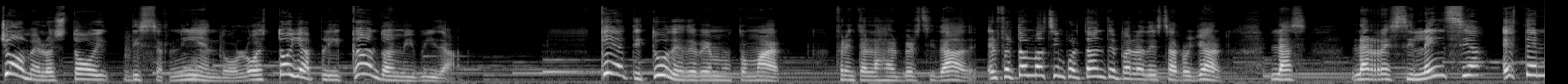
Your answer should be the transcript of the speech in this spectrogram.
Yo me lo estoy discerniendo, lo estoy aplicando en mi vida. ¿Qué actitudes debemos tomar frente a las adversidades? El factor más importante para desarrollar las, la resiliencia es tener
